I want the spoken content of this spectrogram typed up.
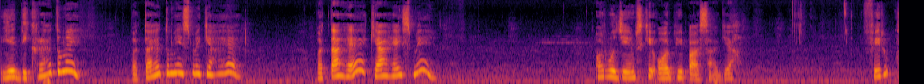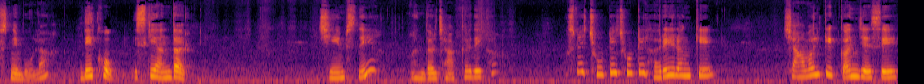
ये दिख रहा है तुम्हें? पता है तुम्हें इसमें क्या है? पता है क्या है इसमें? और वो जेम्स के और भी पास आ गया। फिर उसने बोला, देखो, इसके अंदर। जेम्स ने अंदर झाँक कर देखा, उसमें छोटे छोटे हरे रंग के चावल के कन जैसे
